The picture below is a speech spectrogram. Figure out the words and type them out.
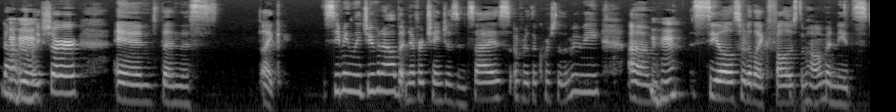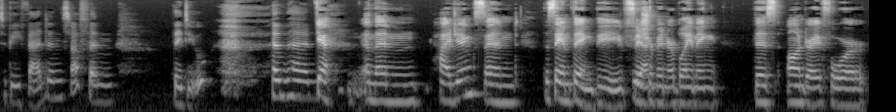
Not Mhm. really sure. And then this, like, seemingly juvenile but never changes in size over the course of the movie. Um, hmm Seal sort of like follows them home and needs to be fed and stuff, and they do. and then Yeah, and then hijinks and the same thing. The fishermen are blaming this Andre for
